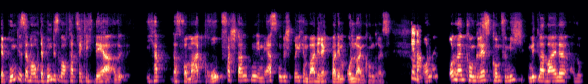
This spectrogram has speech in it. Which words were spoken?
der Punkt ist aber auch, der Punkt ist aber auch tatsächlich der, also ich habe das Format grob verstanden im ersten Gespräch und war direkt bei dem Online-Kongress. Genau. Online Online-Kongress kommt für mich mittlerweile, also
